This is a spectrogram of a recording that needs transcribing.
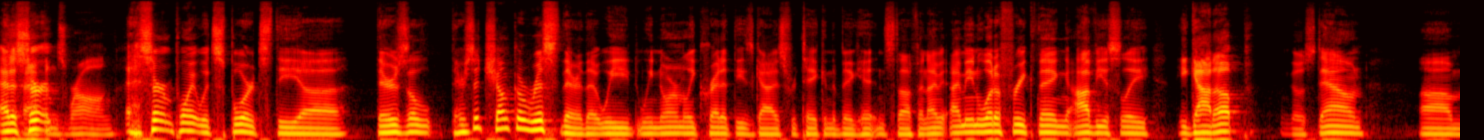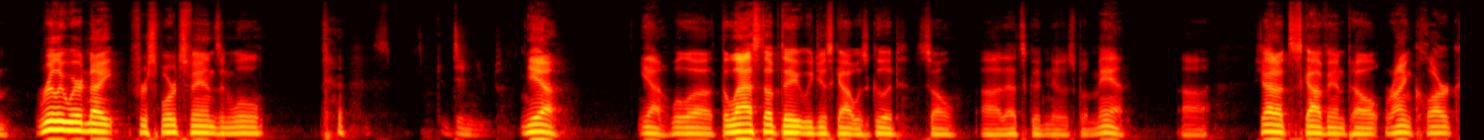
at a certain wrong. at a certain point with sports, the uh, there's a there's a chunk of risk there that we we normally credit these guys for taking the big hit and stuff. And I I mean, what a freak thing! Obviously, he got up, and goes down. Um, really weird night for sports fans, and we'll Continued. yeah, yeah. Well, uh, the last update we just got was good, so uh, that's good news. But man, uh, shout out to Scott Van Pelt, Ryan Clark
